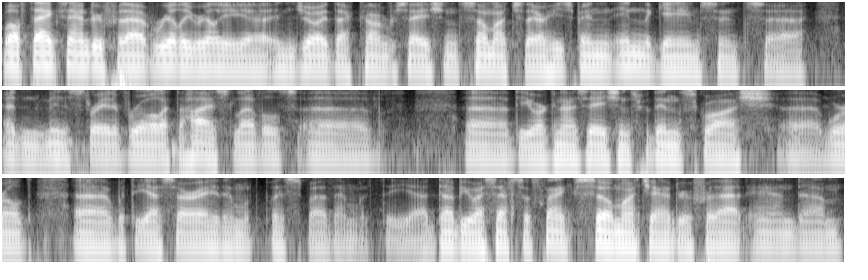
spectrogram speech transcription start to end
Well, thanks, Andrew, for that. Really, really uh, enjoyed that conversation. So much there. He's been in the game since uh, administrative role at the highest levels of uh, the organizations within the squash uh, world, uh, with the SRA, then with WISPA, then with the uh, WSF. So thanks so much, Andrew, for that. And um,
